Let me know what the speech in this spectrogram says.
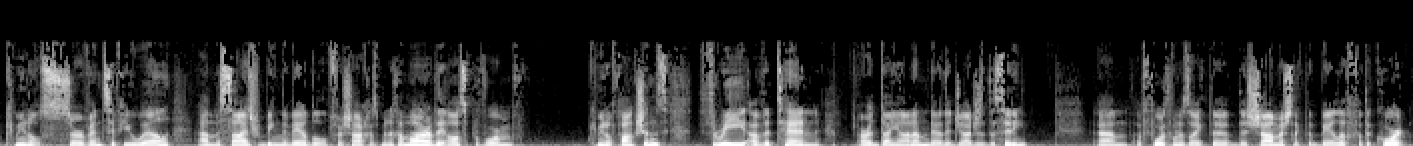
communal servants, if you will. Um, aside from being available for Shachas Minchamar, they also perform communal functions. Three of the ten are Dayanim; they're the judges of the city. Um, a fourth one is like the the shamish, like the bailiff for the court.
